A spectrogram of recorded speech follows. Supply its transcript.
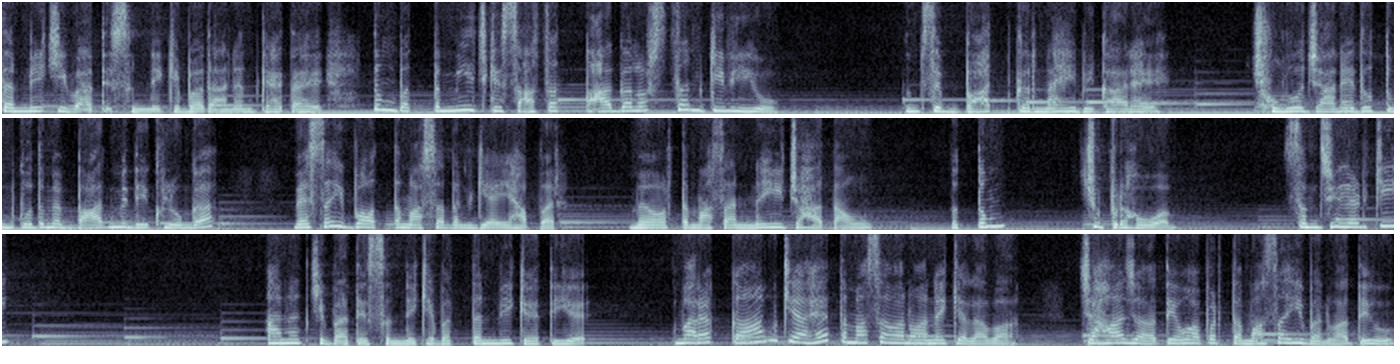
तन्वी की बातें सुनने के बाद आनंद कहता है, तुम बदतमीज के साथ साथ पागल और सन की भी हो। तुमसे बात करना ही बेकार है। छोड़ो, जाने दो, तुमको तो मैं बाद में देख लूँगा। वैसे ही बहुत तमाशा बन गया यहाँ पर। मैं और तमाशा नहीं चाहता हूँ। तो तुम चुप रहो अब। समझी लड़की? आनंद की बातें सुनने के बाद तन्वी कहती है, तुम्हारा काम क्या है तमाशा बनवाने के अलावा? जहाँ जाते हो, वहाँ पर तमाशा ही बनवाते हो।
